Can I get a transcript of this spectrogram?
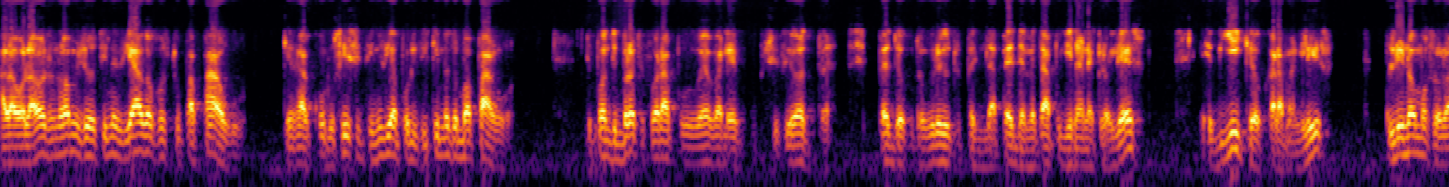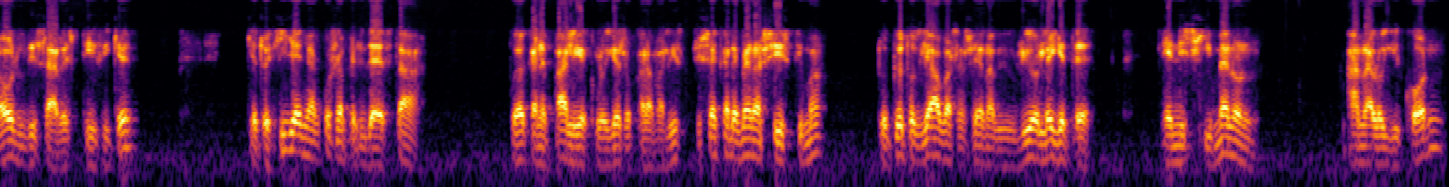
αλλά ο λαός νόμιζε ότι είναι διάδοχος του Παπάγου και θα ακολουθήσει την ίδια πολιτική με τον Παπάγου. Λοιπόν την πρώτη φορά που έβαλε ψηφιότητα στις 5 Οκτωβρίου του 1955 μετά που γίνανε εκλογές ε, βγήκε ο Καραμανλής πλην όμως ο λαός δυσαρεστήθηκε και το 1957 που έκανε πάλι εκλογές ο Καραμανλής τις έκανε με ένα σύστημα το οποίο το διάβασα σε ένα βιβλίο λέγεται ενισχυμένων αναλογικών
